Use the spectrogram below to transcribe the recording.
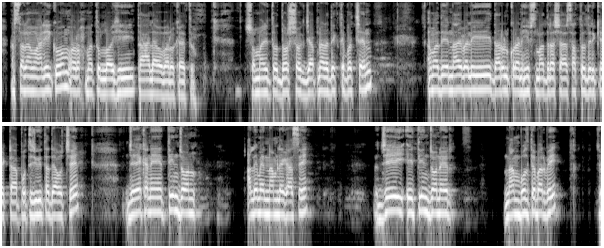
আসসালামু আলাইকুম রহমতুল্লাহি ওয়া সম্মানিত দর্শক, যে আপনারা দেখতে পাচ্ছেন, আমাদের নায়েব আলী দারুল কোরআন হিফস মাদ্রাসার ছাত্রদেরকে একটা প্রতিযোগিতা দেওয়া হচ্ছে, যে এখানে তিনজন আলেমের নাম লেখা আছে। যেই এই তিনজনের নাম বলতে পারবে যে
